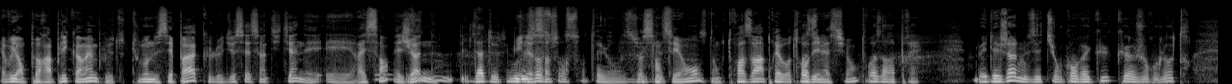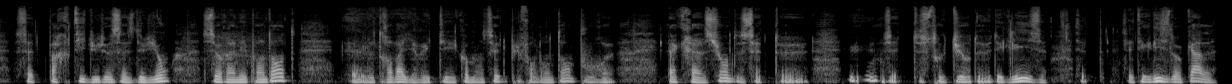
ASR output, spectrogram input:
Et oui, on peut rappeler quand même que tout le monde ne sait pas que le diocèse Saint-Étienne est, récent, est jeune. Il date de 1971. 71, donc trois ans après votre ordination. Trois ans après. Mais déjà, nous étions convaincus qu'un jour ou l'autre, cette partie du diocèse de Lyon serait indépendante. Euh, le travail avait été commencé depuis fort longtemps pour euh, la création de cette, euh, cette structure d'église, cette, cette, église locale,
